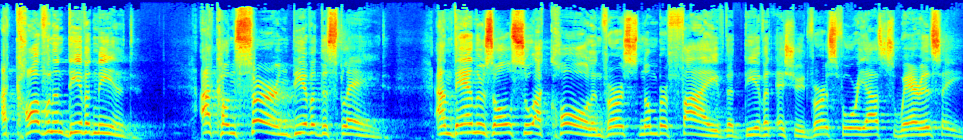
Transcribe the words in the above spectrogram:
A covenant David made, a concern David displayed. And then there's also a call in verse number 5 that David issued. Verse 4, he asks, Where is he?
